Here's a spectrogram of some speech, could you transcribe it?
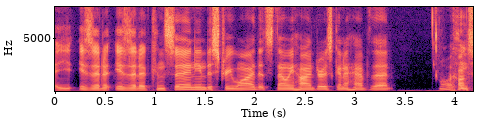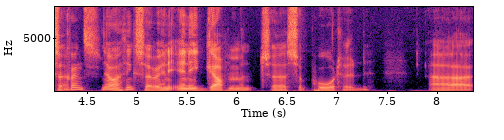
i- it a, is it a concern industry wide that Snowy Hydro is going to have that Oh, think so. consequence? No, I think so. Any any government uh, supported uh,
